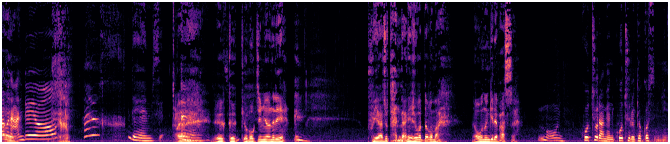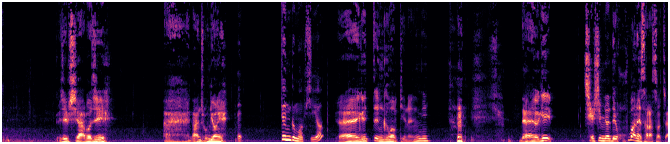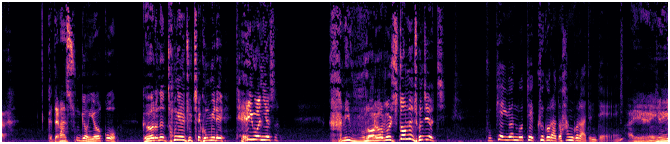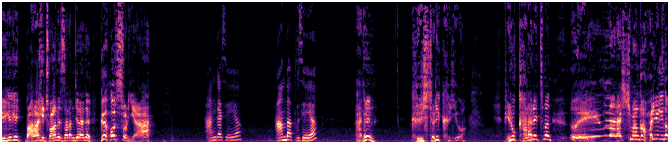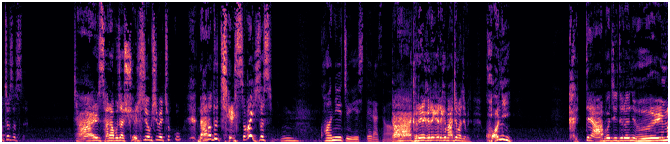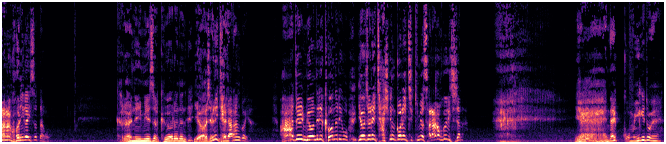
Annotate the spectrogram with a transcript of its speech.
하면 안 돼요. 아휴, 냄새. 그, 그 교복집 며느리 불이 아주 단단히 죽었다고만 오는 길에 봤어. 뭐 고투라면 고투를 겪었으니 그 집 시아버지 아, 난 존경해. 뜬금없이요? 에이, 그 뜬금없기는. 내가 여기 70년대 후반에 살았었잖아. 그때 난 순경이었고, 그 어른은 통일 주체 국민의 대의원이었어. 감히 우러러볼 수도 없는 존재였지. 국회의원 못해 그거라도 한 거라던데. 이게, 말하기 좋아하는 사람들 하는 그 헛소리야. 안 가세요? 안 바쁘세요? 나는 그 시절이 그리워. 비록 가난했지만 얼마나 희망과 활력이 넘쳤었어. 잘 살아보자 쉴 새 없이 외쳤고 나라도 질서가 있었으니. 권위주의 시대라서. 아 그래 그래 그래 맞아 맞아 맞아. 권위. 그때 아버지들은 얼마나 권위가 있었다고. 그런 의미에서 그 어른은 여전히 대단한 거야. 아들 며느리 거느리고 여전히 자신권을 지키며 살아가고 계시잖아. 예, 내 꿈이기도 해.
